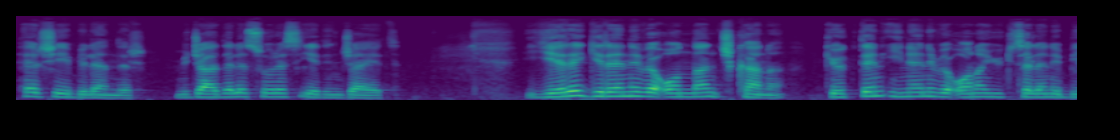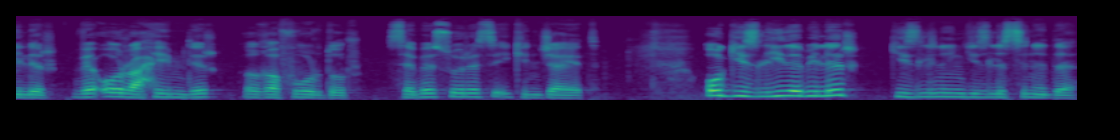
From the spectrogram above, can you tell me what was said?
her şeyi bilendir. Mücadele suresi 7. ayet. Yere gireni ve ondan çıkanı, gökten ineni ve ona yükseleni bilir ve o rahimdir, gafurdur. Sebe suresi 2. ayet. O gizliyi de bilir, gizlinin gizlisini de.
